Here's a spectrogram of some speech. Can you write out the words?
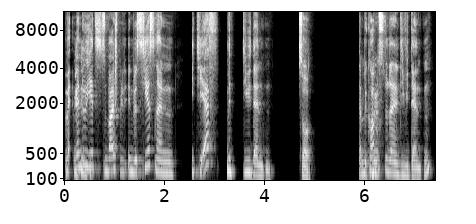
wenn du jetzt zum Beispiel investierst in einen ETF mit Dividenden, so, dann bekommst hm. du deine Dividenden.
